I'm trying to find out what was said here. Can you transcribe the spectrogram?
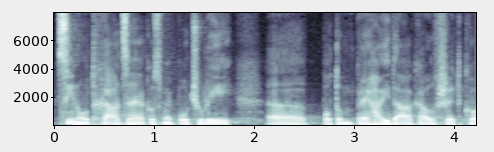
Syn odchádza, ako sme počuli, e, potom prehajdákal všetko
